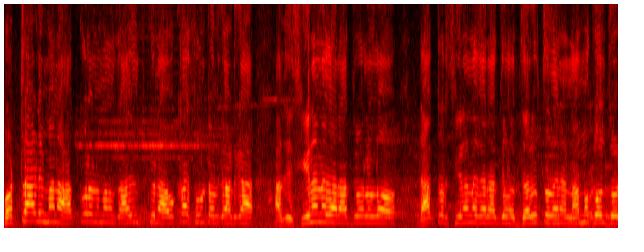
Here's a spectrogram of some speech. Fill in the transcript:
కొట్లాడి మన హక్కులను మనం సాధించుకునే అవకాశం ఉంటుంది కాబట్టి అది సీనన్న గారి ఆధ్వర్యంలో డాక్టర్ సీనన్న గారి ఆధ్వర్యంలో జరుగుతుందనే నమ్మకంతో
